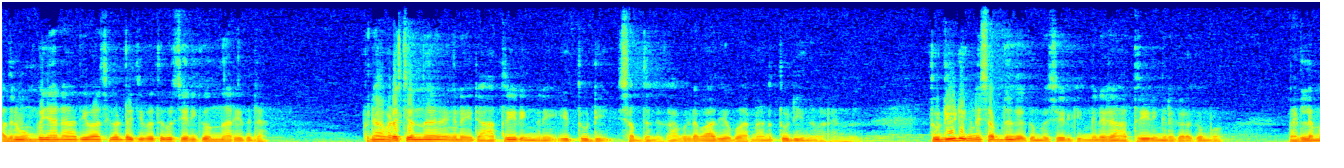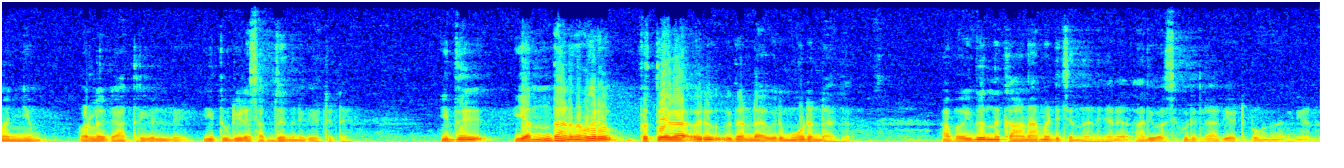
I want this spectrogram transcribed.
അതിനു മുമ്പ് ഞാൻ ആദിവാസികളുടെ ജീവിതത്തെക്കുറിച്ച് എനിക്കൊന്നും അറിയത്തില്ല. പിന്നെ അവിടെ ചെന്ന് ഇങ്ങനെ രാത്രിയിൽ ഇങ്ങനെ ഈ തുടി ശബ്ദം കേൾക്കുക അവരുടെ വാദ്യോപകരണമാണ് തുടി എന്ന് പറയുന്നത്. തുടിയുടെ ഇങ്ങനെ ശബ്ദം കേൾക്കുമ്പോൾ ശരിക്കും ഇങ്ങനെ രാത്രിയിൽ ഇങ്ങനെ കിടക്കുമ്പോൾ നല്ല മഞ്ഞും ഉള്ള രാത്രികളിൽ ഈ തുടിയുടെ ശബ്ദം ഇങ്ങനെ കേട്ടിട്ട്? ഇത് എന്താണ്? നമുക്കൊരു പ്രത്യേക ഒരു ഇതുണ്ടാകുക ഒരു മൂഡുണ്ടാകുക. അപ്പോൾ ഇതൊന്ന് കാണാൻ വേണ്ടി ചെന്നാണ് ഞാൻ ആദിവാസി കുടിയിൽ ആദ്യമായിട്ട് പോകുന്നത് അങ്ങനെയാണ്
